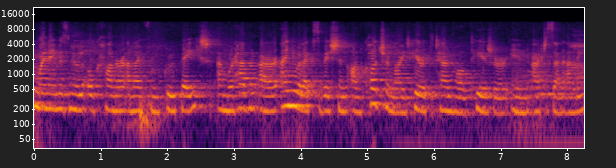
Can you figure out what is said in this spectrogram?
my name is Nuala O'Connor and I'm from Group 8 and we're having our annual exhibition on Culture Night here at the Town Hall Theatre in Artisan Alley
